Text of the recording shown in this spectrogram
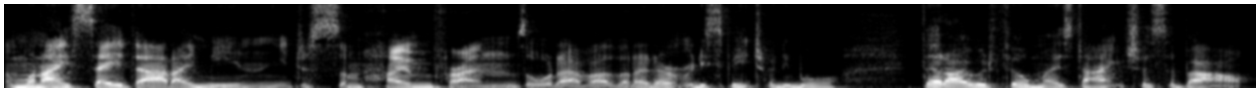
And when I say that, I mean just some home friends or whatever that I don't really speak to anymore that I would feel most anxious about.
